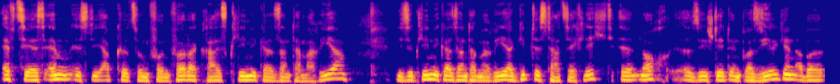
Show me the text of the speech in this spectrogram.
FCSM ist die Abkürzung von Förderkreis Kliniker Santa Maria. Diese Klinika Santa Maria gibt es tatsächlich äh, noch. Äh, sie steht in Brasilien, aber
